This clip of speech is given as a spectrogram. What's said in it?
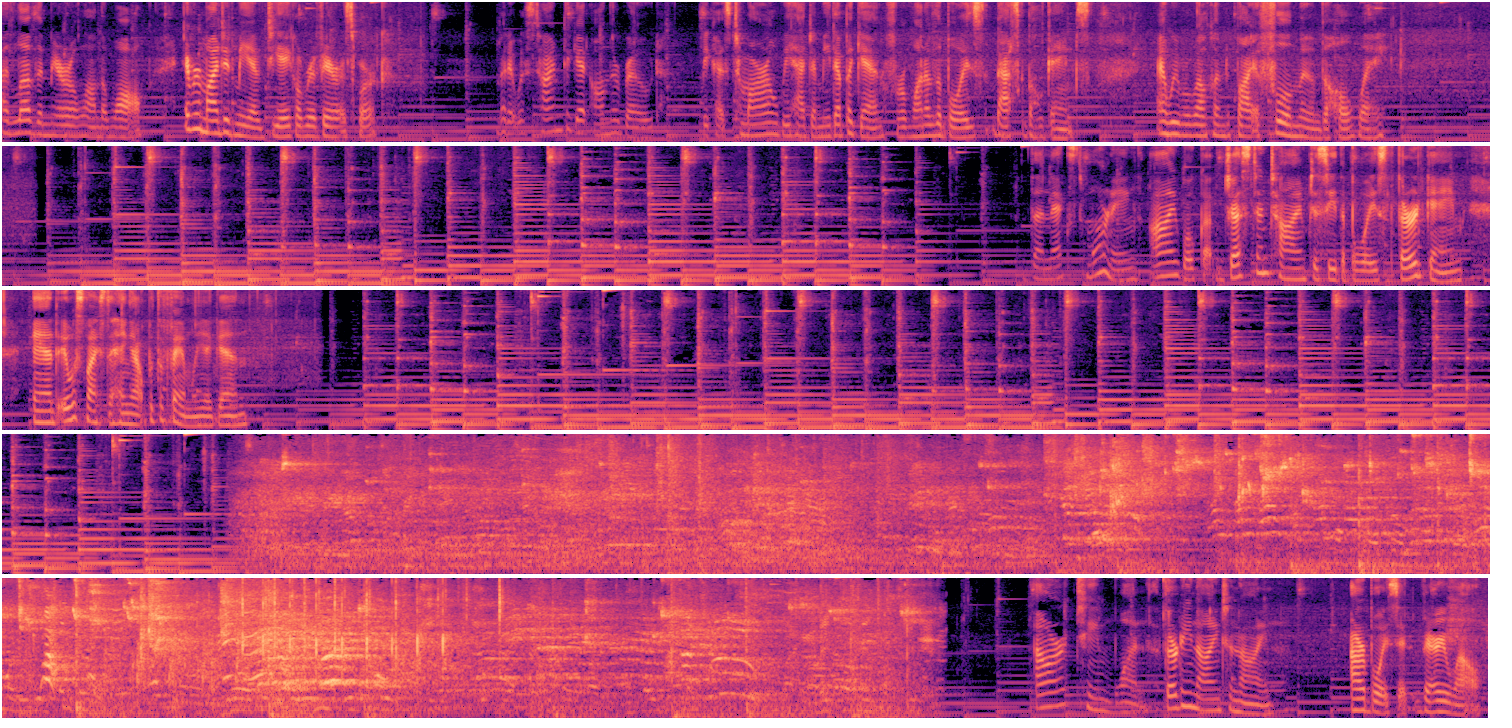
I love the mural on the wall. It reminded me of Diego Rivera's work. But it was time to get on the road because tomorrow we had to meet up again for one of the boys' basketball games, and we were welcomed by a full moon the whole way. Next morning, I woke up just in time to see the boys' third game, and it was nice to hang out with the family again. 39 to 9. Our boys did very well.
